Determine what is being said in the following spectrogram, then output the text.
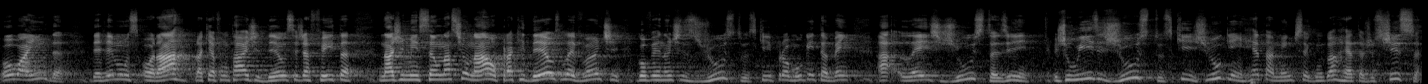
Ou ainda, devemos orar para que a vontade de Deus seja feita na dimensão nacional, para que Deus levante governantes justos que promulguem também ah, leis justas e juízes justos que julguem retamente segundo a reta justiça.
